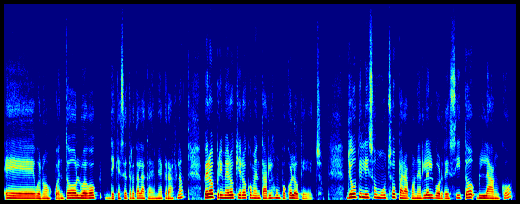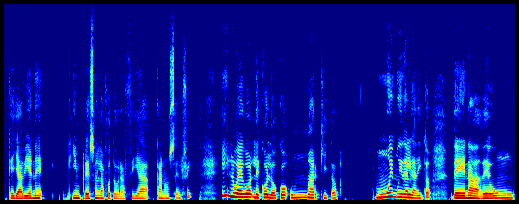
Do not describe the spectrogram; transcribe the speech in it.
Eh, bueno, os cuento luego de qué se trata la Academia Craftland, pero primero quiero comentarles un poco lo que he hecho. Yo utilizo mucho para ponerle el bordecito blanco que ya viene impreso en la fotografía Canon Selfie y luego le coloco un marquito muy muy delgadito de nada de un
